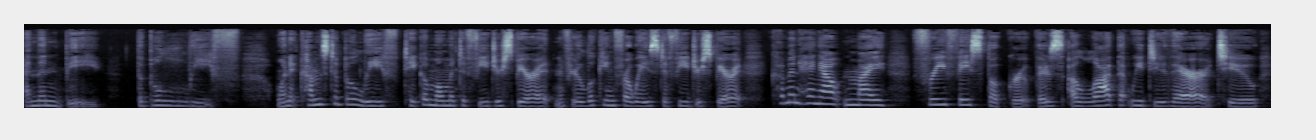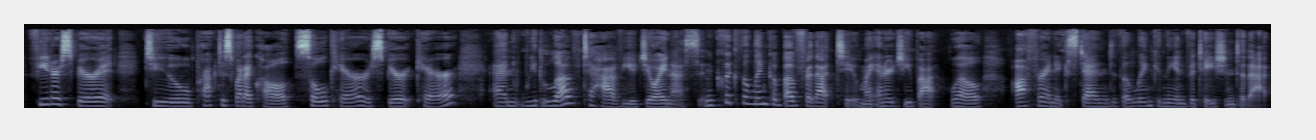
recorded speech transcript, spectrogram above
And then B, the belief. When it comes to belief, take a moment to feed your spirit. And if you're looking for ways to feed your spirit, come and hang out in my free Facebook group. There's a lot that we do there to feed our spirit, to practice what I call soul care or spirit care. And we'd love to have you join us. And click the link above for that too. My energy bot will offer and extend the link in the invitation to that.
